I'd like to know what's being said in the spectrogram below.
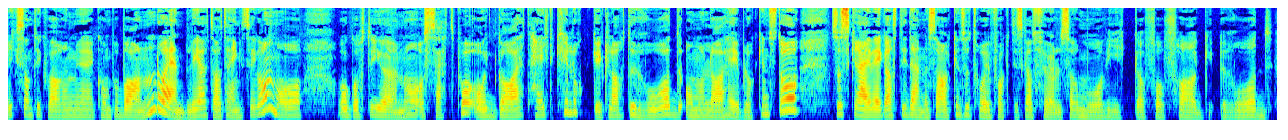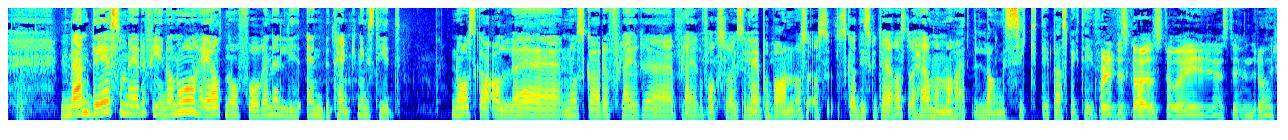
Riksantikvaren kom på banen, da endelig etter å ha tenkt seg om, og, og gått igjennom og sett på, og ga et helt klokkeklart råd om å la høyblokken stå stå, så skrev jeg at i denne saken så tror jeg faktisk at følelser må vike for fagråd. Men det som er det fine nå, er at nå får en en betenkningstid. Nå skal, alle, nå skal det flere, flere, forslag som er på banen og skal diskuteres, og her må vi ha et langsiktig perspektiv. For dette skal jo stå i de neste 100 år?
